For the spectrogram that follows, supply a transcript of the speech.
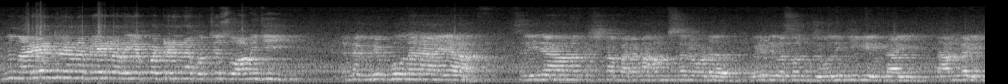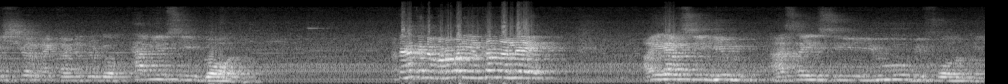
അന്ന് നരേന്ദ്രൻ എന്ന പേരിൽ അറിയപ്പെട്ടിരുന്ന കൊച്ചു സ്വാമിജി എന്റെ ഗുരുഭൂതനായ ശ്രീരാമകൃഷ്ണ പരമഹംസനോട് ഒരു ദിവസം ചോദിക്കുകയുണ്ടായി താങ്കൾ ഈശ്വരനെ കണ്ടിട്ടുണ്ടോ? ഹാവ് യു സീൻ ഗോഡ് അദ്ദേഹത്തിന്റെ മറുപടി എന്തെന്നല്ലേ? I have seen him as I see you before me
